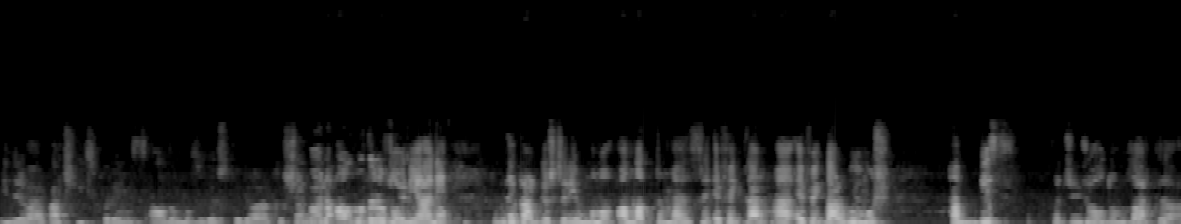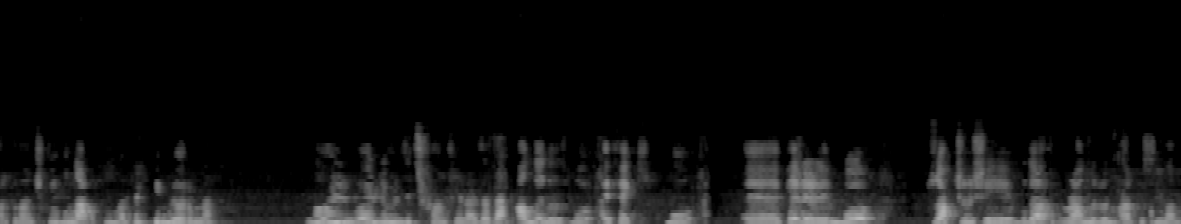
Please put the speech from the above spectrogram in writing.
İleri var. Kaç X parayımız aldığımızı gösteriyor arkadaşlar. Böyle anladınız oyunu yani. Şimdi tekrar göstereyim. Bunu anlattım ben size. Efektler, ha efektler buymuş. Ha biz kaçıncı olduğumuzu arka, arkadan çıkıyor. Bunlar bunları pek bilmiyorum ben. Bu öl- öldüğümüzde çıkan şeyler. Zaten anladınız bu efekt, bu e, pelerin, bu tuzakçının şeyi, bu da runner'ın arkasından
